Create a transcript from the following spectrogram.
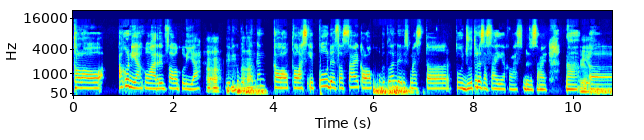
Kalau aku nih ya kemarin sama kuliah. Uh -uh. Jadi kebetulan uh -uh. kan kalau kelas itu udah selesai. Kalau aku kebetulan dari semester 7 tuh udah selesai ya kelas, udah selesai. Nah, yeah. Iya. uh,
